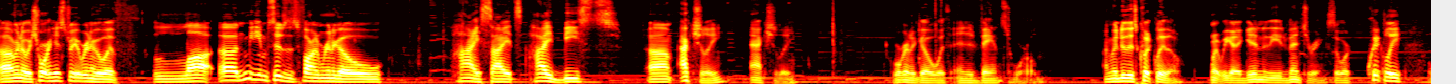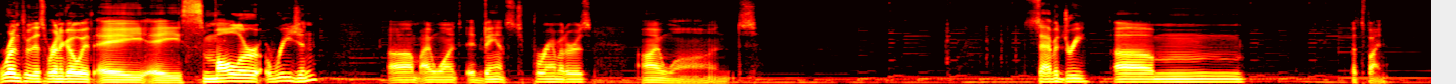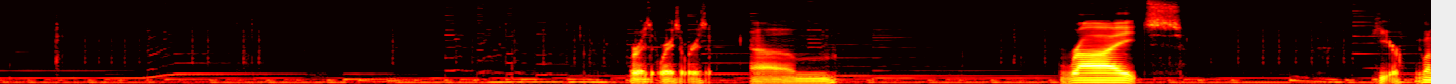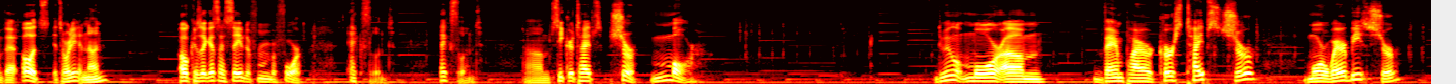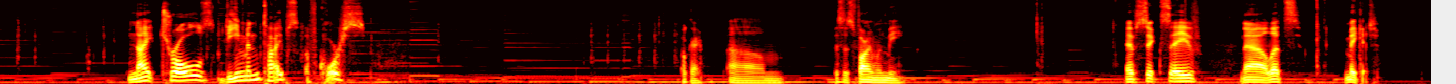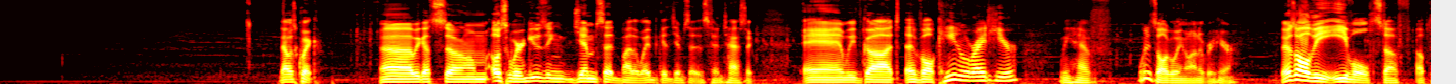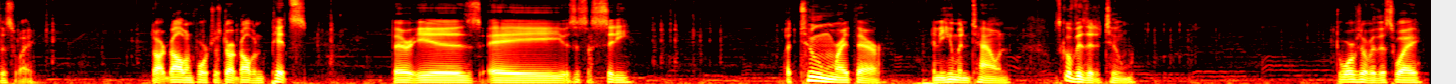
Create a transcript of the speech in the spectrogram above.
Uh, we're gonna go short history. We're gonna go with lot. Uh, medium civs is fine. We're gonna go high sites, high beasts. Um, actually, actually, we're gonna go with an advanced world. I'm gonna do this quickly though. Wait, we gotta get into the adventuring. So we're quickly run through this. We're gonna go with a a smaller region. Um, I want advanced parameters. I want savagery. Um, that's fine. Where is it? Where is it? Where is it? Um, right here. We want that. Oh, it's it's already at none. Oh, because I guess I saved it from before. Excellent, excellent. Um, secret types, sure, more. Do we want more um, vampire curse types? Sure. More werebeasts? Sure. Night trolls, demon types? Of course. Okay. Um, this is fine with me. F6 save. Now let's make it. That was quick. Uh, we got some... Oh, so we're using gem set, by the way, because gem set is fantastic. And we've got a volcano right here. We have... What is all going on over here? There's all the evil stuff up this way. Dark Goblin Fortress, Dark Goblin Pits. There is a... Is this a city? A tomb right there. In a human town. Let's go visit a tomb. Dwarves over this way.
